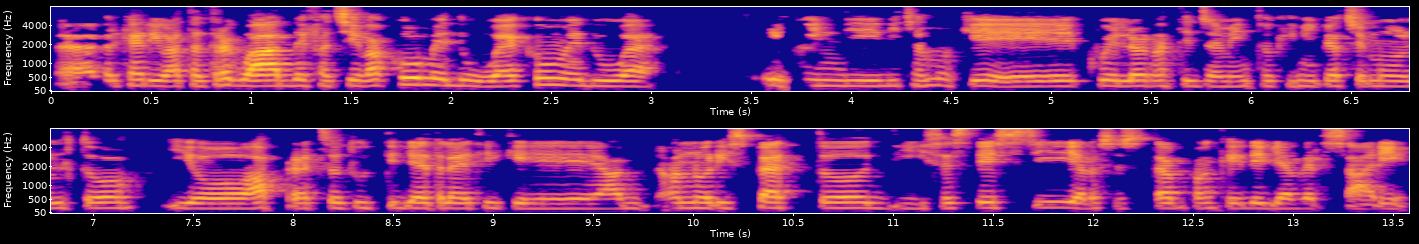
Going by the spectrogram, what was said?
eh, perché è arrivata al traguardo e faceva come due, come due. E quindi diciamo che quello è un atteggiamento che mi piace molto. Io apprezzo tutti gli atleti che hanno rispetto di se stessi e allo stesso tempo anche degli avversari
